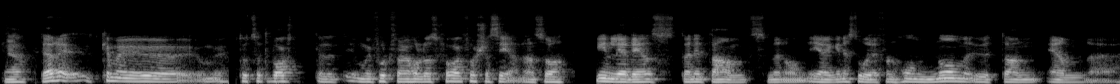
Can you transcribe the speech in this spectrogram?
Ja, där kan man ju, om vi studsar tillbaka, eller om vi fortfarande håller oss kvar i första scenen, så inleddes den inte alls med någon egen historia från honom utan en eh,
